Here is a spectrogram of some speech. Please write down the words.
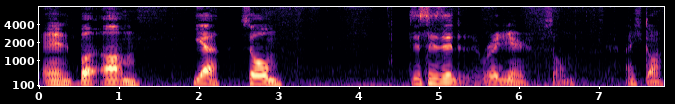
and but um, yeah. So this is it right here. So I should go.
